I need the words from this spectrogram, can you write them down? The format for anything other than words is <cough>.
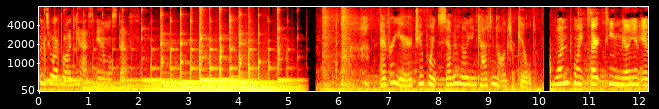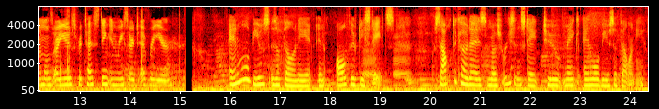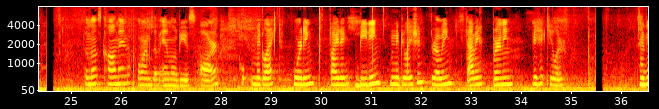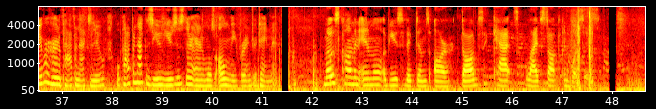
Welcome to our podcast, Animal Stuff. Every year, 2.7 million cats and dogs are killed. 1.13 million animals are used for testing and research every year. Animal abuse is a felony in all 50 states. South Dakota is the most recent state to make animal abuse a felony. The most common forms of animal abuse are Neglect, hoarding, fighting, beating, manipulation, throwing, stabbing, burning. vehicular. Have you ever heard of Papanack Zoo? Well, Papanack Zoo uses their animals only for entertainment. Most common animal abuse victims are dogs, cats, livestock, and horses.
